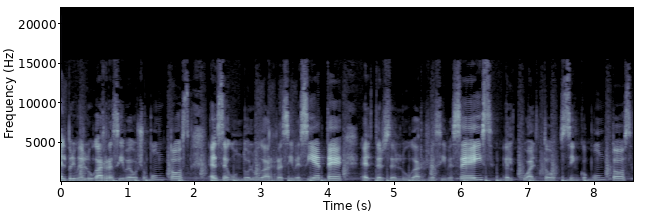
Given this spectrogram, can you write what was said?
El primer lugar recibe 8 puntos, el segundo lugar recibe 7, el tercer lugar recibe 6, el cuarto 5 puntos,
